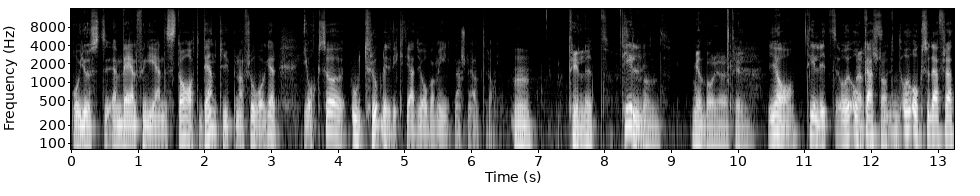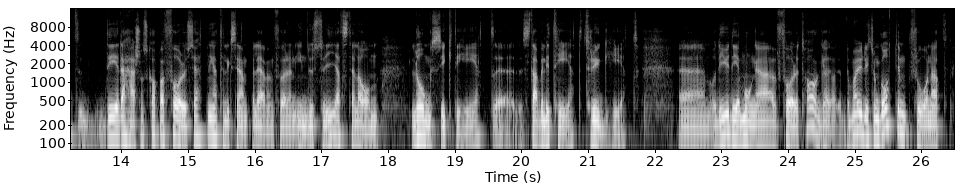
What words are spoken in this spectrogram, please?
och just en väl fungerande stat, den typen av frågor är också otroligt viktiga att jobba med internationellt idag. Mm. Tillit Tillit. från medborgare till Ja, tillit och, och, att, och också därför att det är det här som skapar förutsättningar till exempel även för en industri att ställa om långsiktighet, eh, stabilitet, trygghet. Ehm, Och det är ju det många företag, de har ju liksom gått ifrån att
